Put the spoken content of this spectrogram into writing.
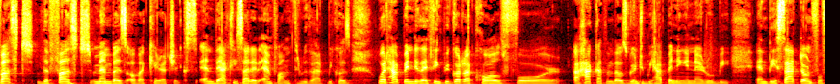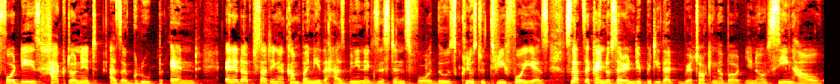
first the first members of AkiraChix, and they actually started mFARM through that because what happened is I think we got a call for a hackathon that was going to be happening in Nairobi, and they sat down for four days, hacked on it as a group, and ended up starting a company that has been in existence for those close to three four years. So that's the kind of serendipity that we're talking about, you know, seeing how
